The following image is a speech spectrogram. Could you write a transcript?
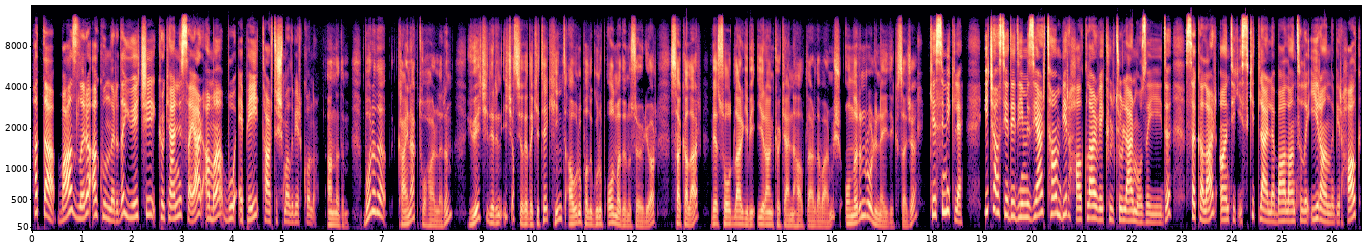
Hatta bazıları Akunları da Yüeçi kökenli sayar ama bu epey tartışmalı bir konu. Anladım. Bu arada kaynak toharların Yüeçilerin İç Asya'daki tek Hint-Avrupalı grup olmadığını söylüyor. Sakalar ve Soğudlar gibi İran kökenli halklar da varmış. Onların rolü neydi kısaca? Kesinlikle. İç Asya dediğimiz yer tam bir halklar ve kültürler mozaiğiydi. Sakalar, antik İskitlerle bağlantılı İranlı bir halk,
